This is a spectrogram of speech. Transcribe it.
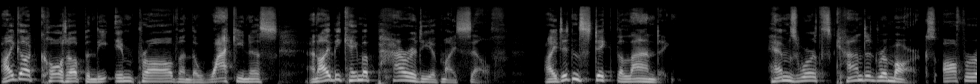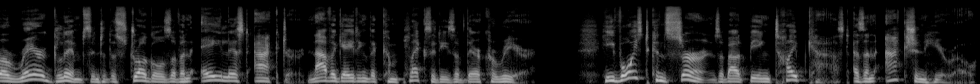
I got caught up in the improv and the wackiness, and I became a parody of myself. I didn't stick the landing. Hemsworth's candid remarks offer a rare glimpse into the struggles of an A-list actor navigating the complexities of their career. He voiced concerns about being typecast as an action hero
